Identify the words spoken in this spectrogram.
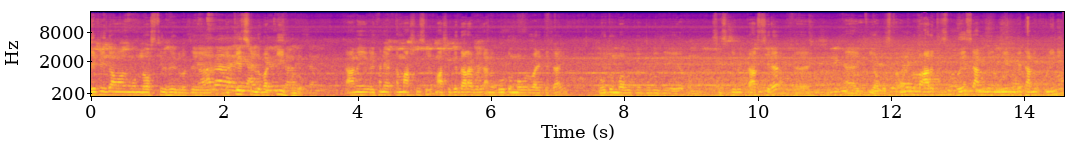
দেখেই তো আমার মনটা অস্থির হয়ে গেলো যে কে ছিল বা কী হলো। আমি ওইখানে একটা মাসি ছিল, মাসিকে দাঁড়া করে আমি গৌতম বাবুর বাড়িতে যাই। গৌতম বাবুকে বলি যে, এরকম সিসিটিভি তার ছেঁড়া কী অবস্থা? বলল আরও কিছু হয়েছে, আমি মেন গেট আমি খুলিনি।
